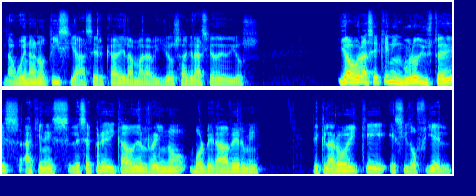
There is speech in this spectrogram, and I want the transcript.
la buena noticia acerca de la maravillosa gracia de Dios. Y ahora sé que ninguno de ustedes a quienes les he predicado del reino volverá a verme. Declaro hoy que he sido fiel.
